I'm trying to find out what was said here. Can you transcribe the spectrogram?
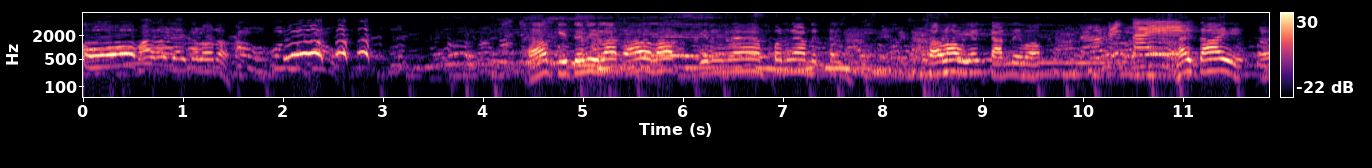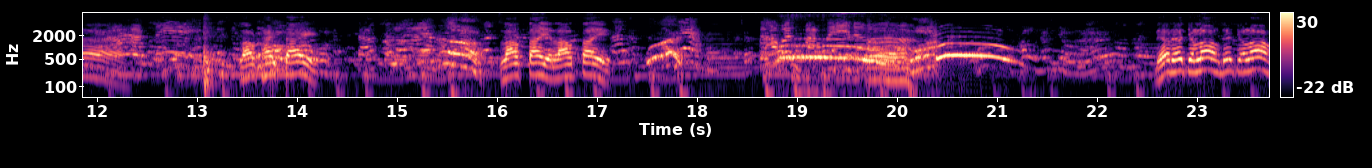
โอ้พาเราใหญ่ตลอดอะ เข้าคนมาเข้าเอากินเต็มที่รัดเอารัดกินงามคนงามเลยชาวเล่ายังกันเลยบอกไข่ไตไทยใต้เออเราไทยใต้สาวชะ ลอเนี่ยเราวใต้เราวใต้สารวัตรปากเต้เด้เอออเข้ายังเดียวนะเดี๋ยวเดี๋ยวจะล่องเดี๋ยวจะล่อง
